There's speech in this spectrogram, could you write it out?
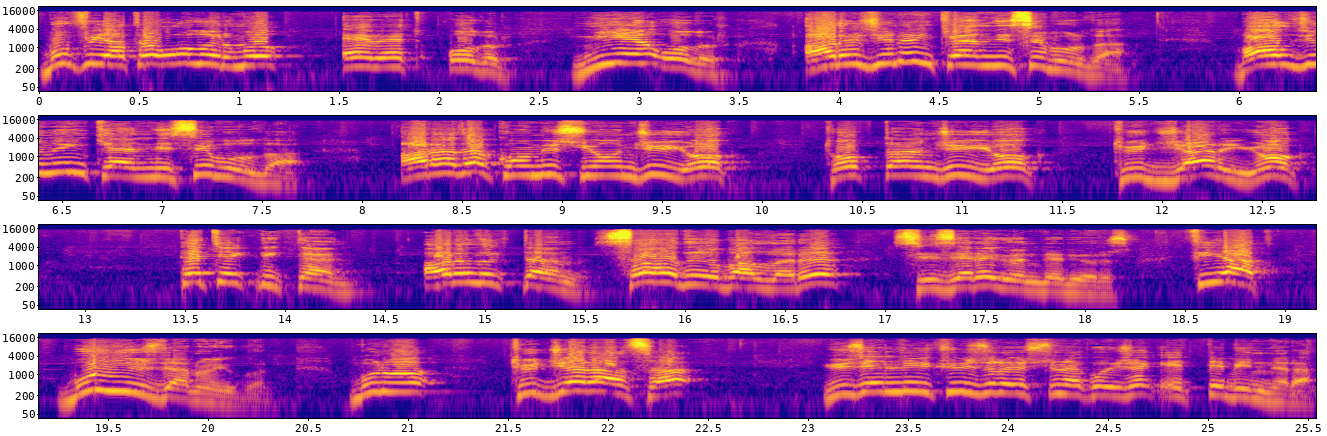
Bu fiyata olur mu? Evet olur. Niye olur? Arıcının kendisi burada. Balcının kendisi burada. Arada komisyoncu yok. Toptancı yok. Tüccar yok. Peteklikten, arılıktan sağdığı balları sizlere gönderiyoruz. Fiyat bu yüzden uygun. Bunu tüccar alsa 150-200 lira üstüne koyacak etti 1000 lira.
